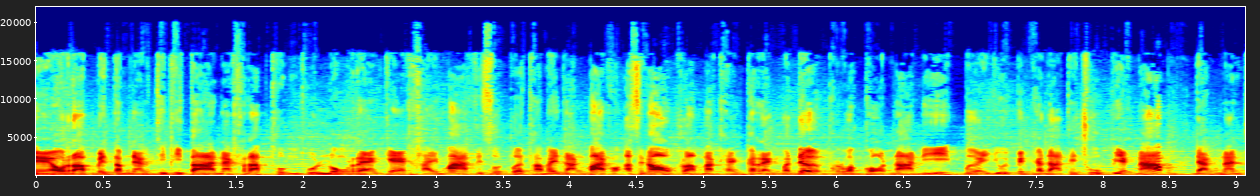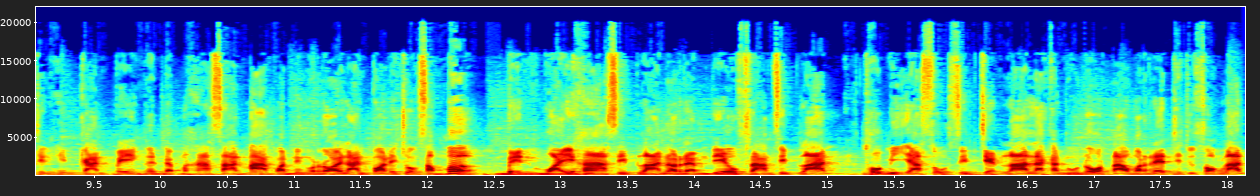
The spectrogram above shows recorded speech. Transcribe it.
แนวรับเป็นตำแหน่งที่พิตานะครับทุ่มทุนลงแรงแก้ไขมากที่สุดเพื่อทำให้หลังบ้านของอาร์เซนอลกลับมาแข็งแกร่งเหมือนเดิมเพราะว่าก่อนหน้านี้เปื่อยุ่ยเป็นกระดาษทิชชู่เปียกน้ำดังนั้นจึงเห็นการเปเงินแบบมหาศาลมากกว่า 100 ล้านปอนด์ในช่วงซัมเมอร์เบนไว้ 50 ล้านแรมเดล 30 ล้าน โทมิยาสุ17 ล้าน และกานูโนตาวาเรส7.2 ล้าน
